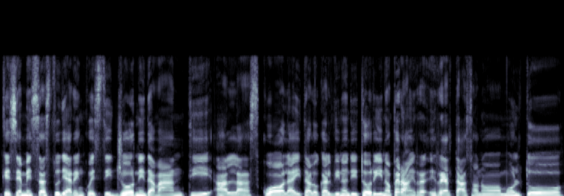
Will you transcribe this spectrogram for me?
che si è messa a studiare in questi giorni davanti alla scuola Italo Calvino di Torino, però in, in realtà sono molto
